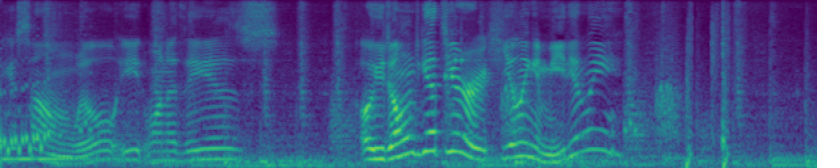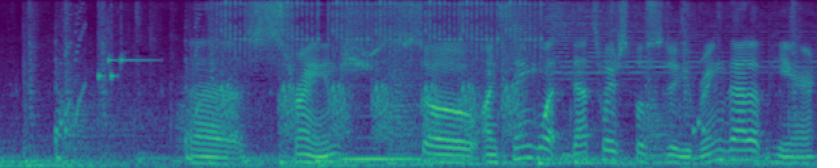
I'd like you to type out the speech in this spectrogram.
I guess I will eat one of these. Oh, you don't get your healing immediately? Uh, strange. So, I think what that's what you're supposed to do. You bring that up here.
